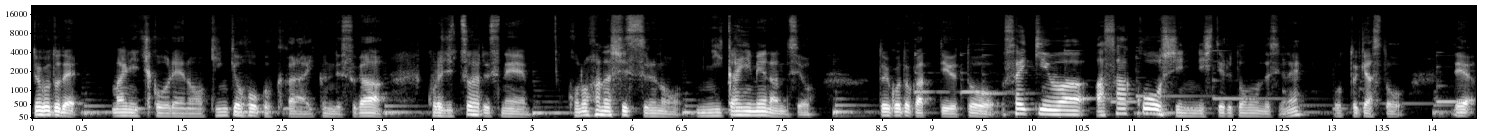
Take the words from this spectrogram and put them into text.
ということで、毎日恒例の近況報告から行くんですが、これ実はですね、この話するの2回目なんですよ。どういうことかっていうと、最近は朝更新にしてると思うんですよね。ポッドキャストを。で、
